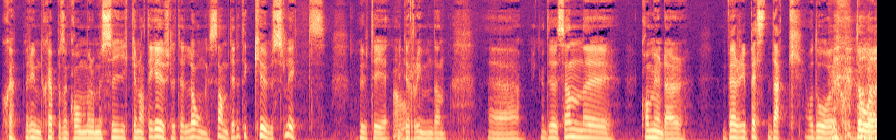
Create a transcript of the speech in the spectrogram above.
skepp, rymdskeppet som kommer och musiken och att det är just lite långsamt. Det är lite kusligt ute i, Ja. ute i rymden. Eh, det, sen eh, kommer ju den där Very best duck och då, då,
